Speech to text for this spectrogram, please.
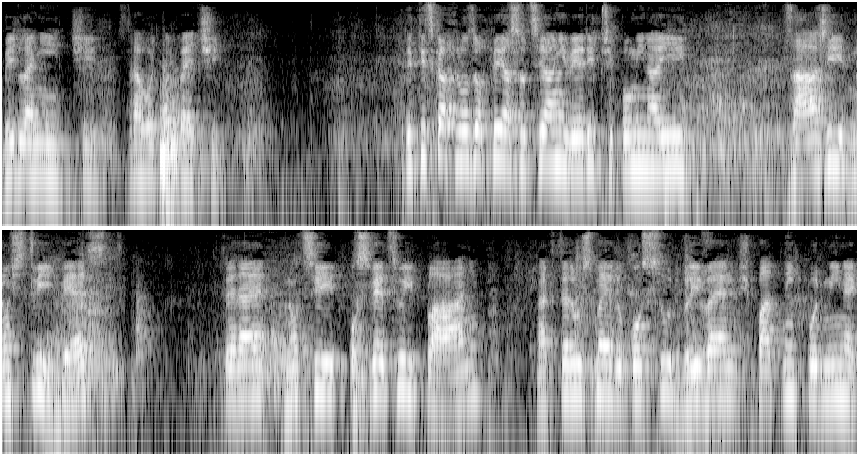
bydlení či zdravotní péči. Kritická filozofie a sociální vědy připomínají září množství hvězd, které v noci osvěcují pláň, na kterou jsme je doposud vlivem špatných podmínek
